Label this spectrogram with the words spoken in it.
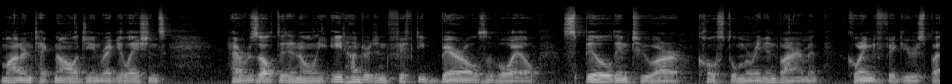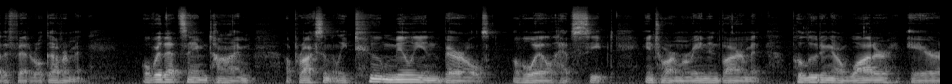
modern technology and regulations have resulted in only 850 barrels of oil spilled into our coastal marine environment, according to figures by the federal government. Over that same time, approximately 2 million barrels of oil have seeped into our marine environment, polluting our water, air,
